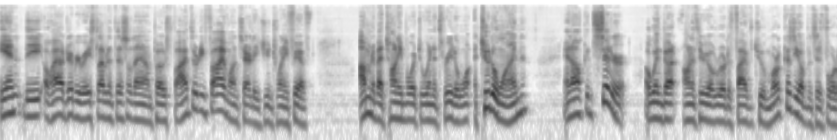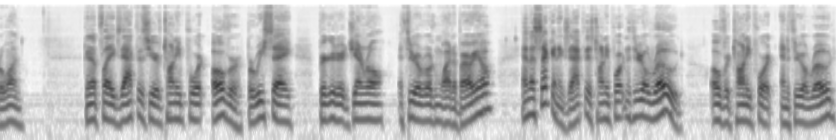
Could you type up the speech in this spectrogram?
In the Ohio Derby race 11 at Thistledown post 535 on Saturday, June 25th, I'm going to bet Tawny Port to win at 3 to 1, 2 to 1, and I'll consider a win bet on Ethereal Road at 5 to 2 or more because he opens at 4 to 1. Going to play exact this year of Tawny Port over Barise, Brigadier General, Ethereal Road, and White Abarrio. And the second exact is Tawny Port and Ethereal Road over Tawny Port and Ethereal Road,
